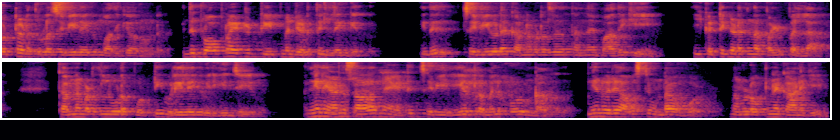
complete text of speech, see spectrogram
തൊട്ടടുത്തുള്ള ചെവിയിലേക്കും ബാധിക്കാറുണ്ട്. ഇത് പ്രോപ്പറായിട്ട് ട്രീറ്റ്മെന്റ് എടുത്തില്ലെങ്കിൽ ഇത് ചെവിയുടെ കണ്ണപടത്തിൽ തന്നെ ബാധിക്കുകയും ഈ കെട്ടിക്കിടക്കുന്ന പഴുപ്പല്ല കണ്ണപടത്തിലൂടെ പൊട്ടി വെളിയിലേക്ക് വരികയും ചെയ്യുന്നു അങ്ങനെയാണ് സാധാരണയായിട്ട് ചെവിയിൽ ഇയർ ഡ്രമ്മിൽ ഹോൾ ഉണ്ടാകുന്നത് ഇങ്ങനെ ഒരു അവസ്ഥ ഉണ്ടാകുമ്പോൾ നമ്മൾ ഡോക്ടറിനെ കാണിക്കുകയും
